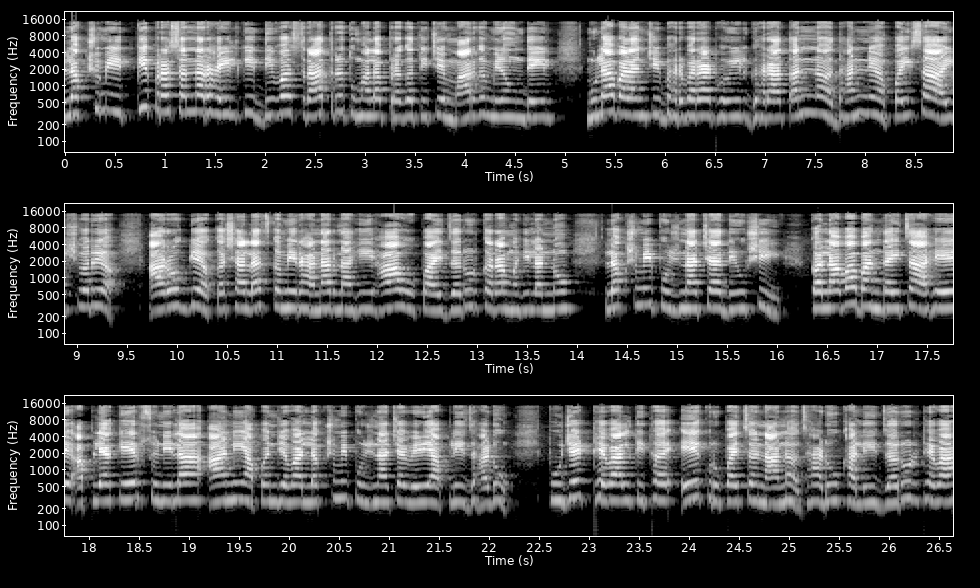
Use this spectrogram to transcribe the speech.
लक्ष्मी इतकी प्रसन्न राहील की दिवस रात्र तुम्हाला प्रगतीचे मार्ग मिळवून देईल. मुलाबाळांची भरभराट होईल. घरात अन्न धान्य पैसा ऐश्वर आरोग्य कशालाच कमी राहणार नाही. हा उपाय जरूर करा महिलांनो. लक्ष्मी पूजनाच्या दिवशी कलावा बांधायचा आहे आपल्या केर सुनीला आणि आपण जेव्हा लक्ष्मीपूजनाच्या वेळी आपली झाडू पूजेत ठेवाल तिथं एक रुपयाचं नाणं झाडू खाली जरूर ठेवा.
